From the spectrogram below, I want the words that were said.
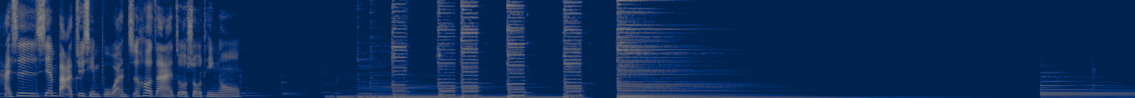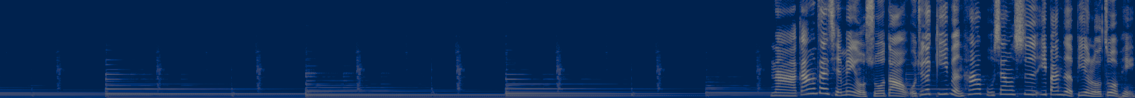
还是先把剧情补完之后再来做收听哦。那刚刚在前面有说到，我觉得《Given》它不像是一般的 BL 作品，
